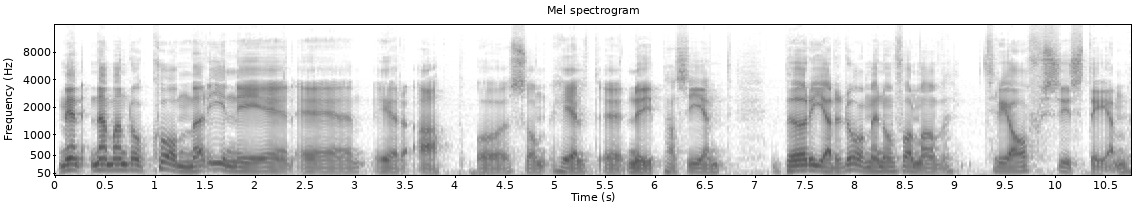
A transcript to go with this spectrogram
Men när man då kommer in i er, er app och som helt eh, ny patient. börjar det då med någon form av triagesystem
